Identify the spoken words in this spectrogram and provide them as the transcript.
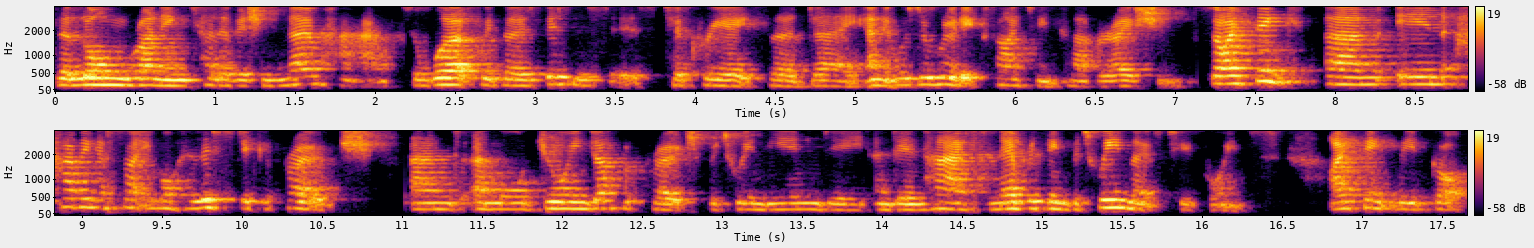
the long running television know-how to work with those businesses to create third day. And it was a really exciting collaboration. So i think um, in having a slightly more holistic approach and a more joined up approach between the indie and in house and everything between those two points I think we've got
